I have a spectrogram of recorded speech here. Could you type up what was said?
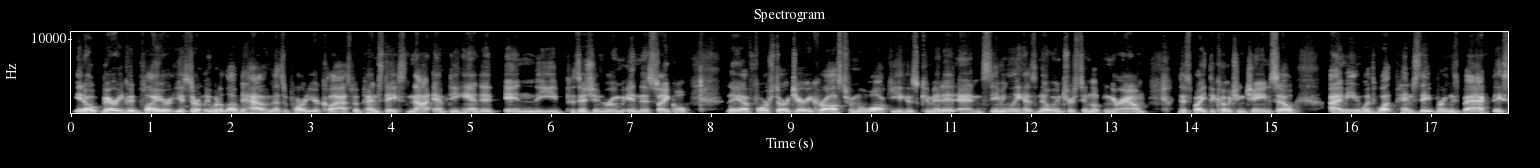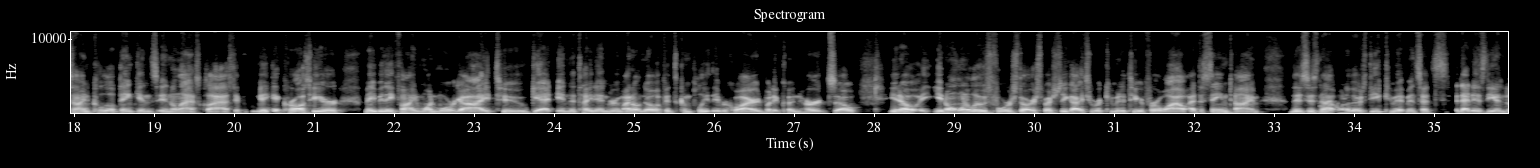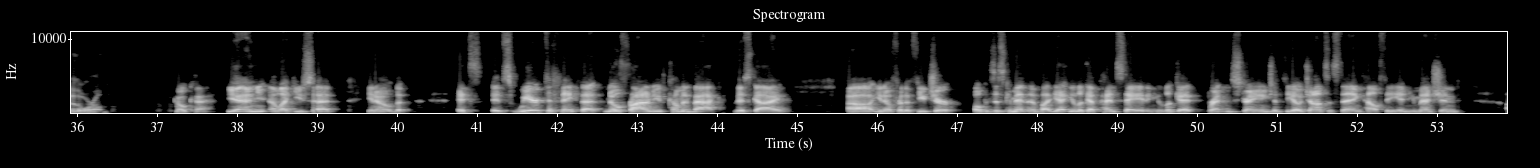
you know, very good player. You certainly would have loved to have him as a part of your class, but Penn State's not empty handed in the position room in this cycle. They have four star Jerry Cross from Milwaukee, who's committed and seemingly has no interest in looking around despite the coaching change. So, I mean, with what Penn State brings back, they signed Khalil Dinkins in the last class. If they get Cross here, maybe they find one more guy to get in the tight end room. I don't know if it's completely required, but it couldn't hurt. So, you know, you don't want to lose four stars, especially guys who are committed to you for a while. At the same time, this is not one of those deep commitments that's that is the end of the world. Okay. Yeah, and, you, and like you said, you know, the, it's it's weird to think that no Freiermuth coming back. This guy, uh, you know, for the future opens his commitment. But yet you look at Penn State and you look at Brenton Strange and Theo Johnson staying healthy, and you mentioned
